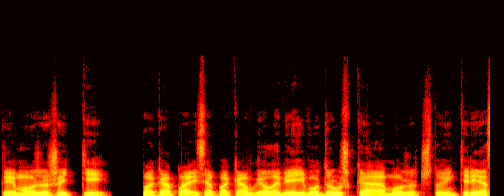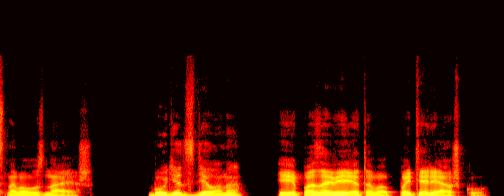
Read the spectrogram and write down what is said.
Ты можешь идти. Покопайся пока в голове его дружка, может, что интересного узнаешь. Будет сделано. И позови этого потеряшку,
